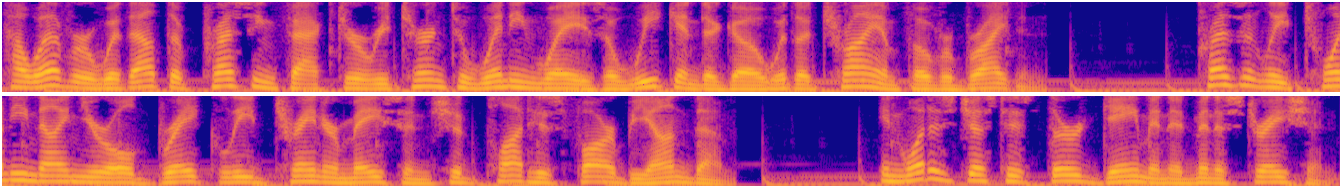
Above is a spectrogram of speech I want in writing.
However without the pressing factor returned to winning ways a weekend ago with a triumph over Brighton. Presently 29-year-old break lead trainer Mason should plot his far beyond them. In what is just his third game in administration.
